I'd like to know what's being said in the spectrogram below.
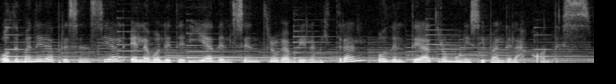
o de manera presencial en la boletería del Centro Gabriela Mistral o del Teatro Municipal de Las Condes.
